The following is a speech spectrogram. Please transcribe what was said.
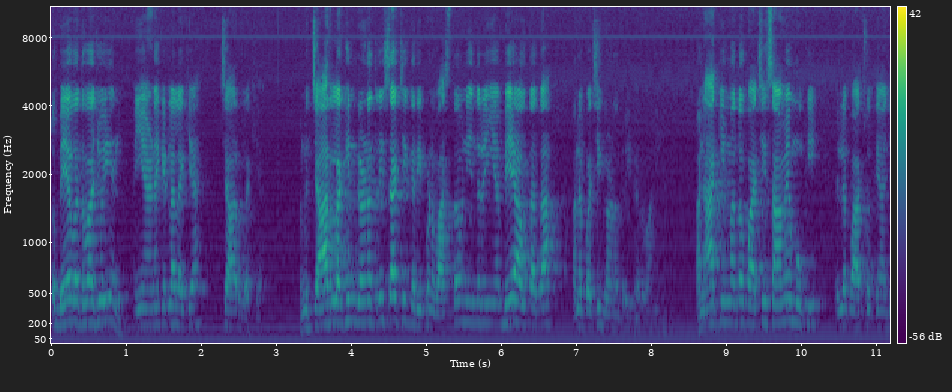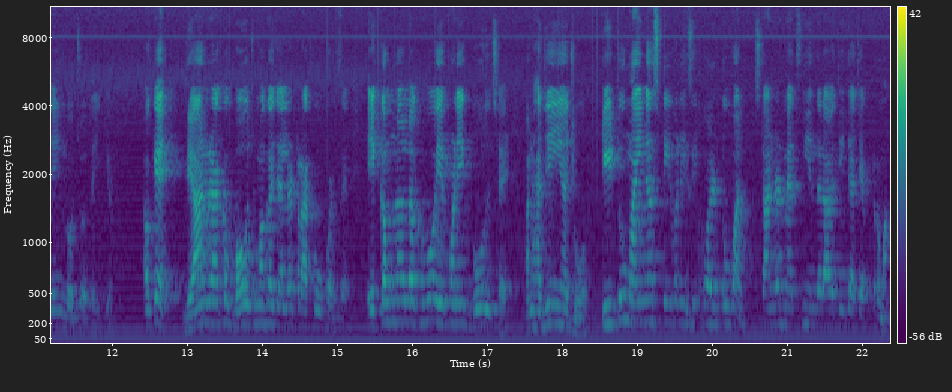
તો બે વધવા જોઈએ ને. અહીંયા એણે કેટલા લખ્યા? ચાર લખ્યા. અને ચાર લખીને ગણતરી સાચી કરી, પણ વાસ્તવની અંદર અહીંયા બે આવતા હતા અને પછી ગણતરી કરવાની અને આ કિંમતો પાછી સામે મૂકી, એટલે પાછો ત્યાં જઈને લોચો થઈ ગયો. ઓકે ધ્યાન રાખો, બહુ જ મગજ એલર્ટ રાખવું પડશે. એકમ ન લખવો એ પણ એક ભૂલ છે. અને હજી અહીંયા જુઓ T two minus T one is equal to one standard મેથ્સની અંદર આવે ત્રીજા ચેપ્ટરમાં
